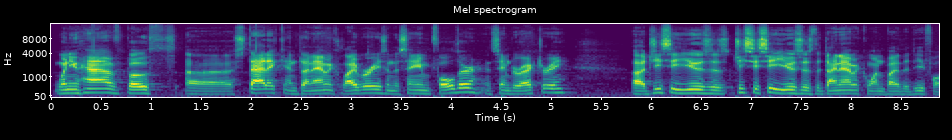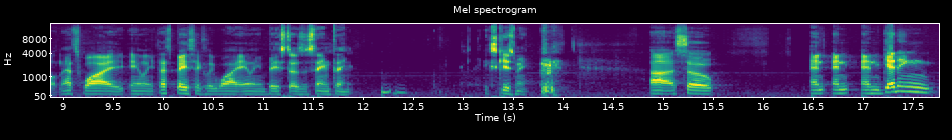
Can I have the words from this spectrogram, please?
when you have both uh, static and dynamic libraries in the same folder and same directory, uh, GC uses, GCC uses the dynamic one by the default. And that's why Alien, that's basically why Alien Base does the same thing. Excuse me. uh, so, and, and, and getting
